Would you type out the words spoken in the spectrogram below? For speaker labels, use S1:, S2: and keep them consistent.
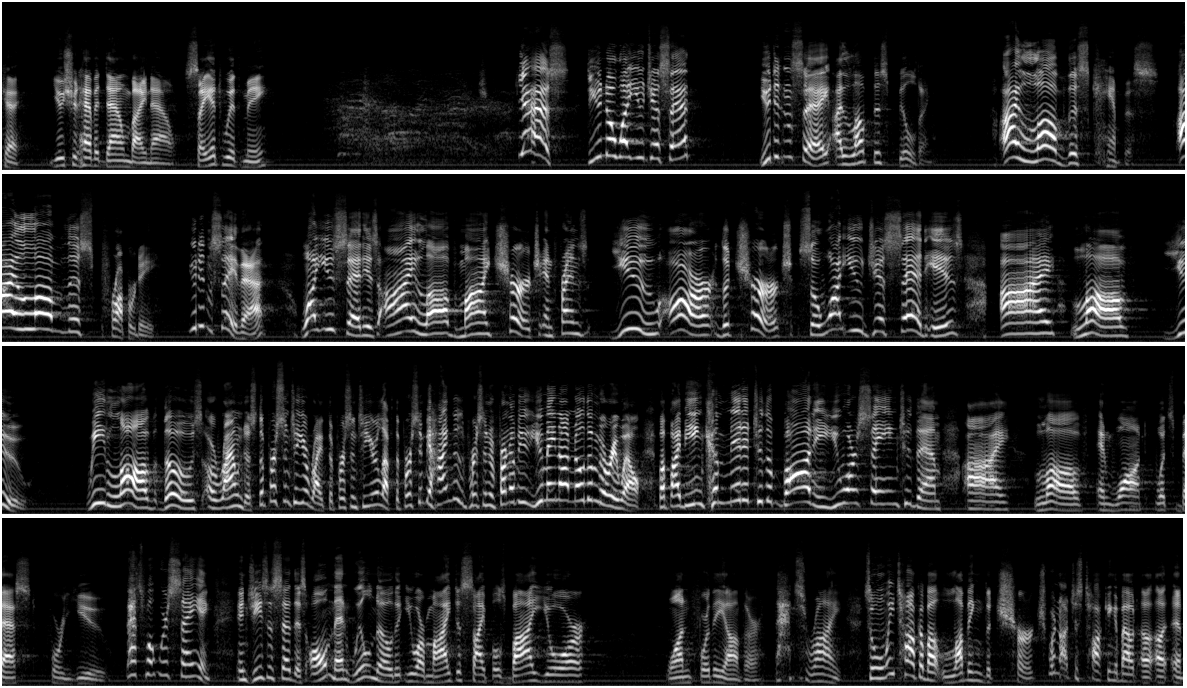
S1: Okay, you should have it down by now. Say it with me. Yes! Do you know what you just said? You didn't say, I love this building. I love this campus. I love this property. You didn't say that. What you said is, I love my church. And friends, you are the church. So what you just said is, I love you. We love those around us. The person to your right, the person to your left, the person behind you, the person in front of you, you may not know them very well. But by being committed to the body, you are saying to them, I love and want what's best for you. That's what we're saying. And Jesus said this All men will know that you are my disciples by your one for the other. That's right. So when we talk about loving the church, we're not just talking about a, a, a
